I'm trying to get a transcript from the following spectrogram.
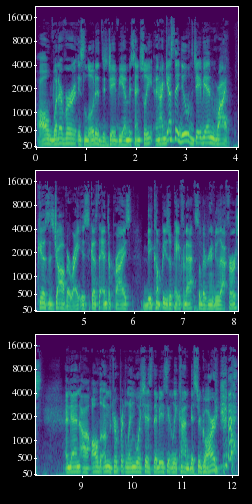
all whatever is loaded is JVM essentially. And I guess they do with JVM. Why? Because it's Java, right? It's because the enterprise, big companies will pay for that. So they're going to do that first. And then uh, all the uninterpreted languages, they basically kind of disregard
